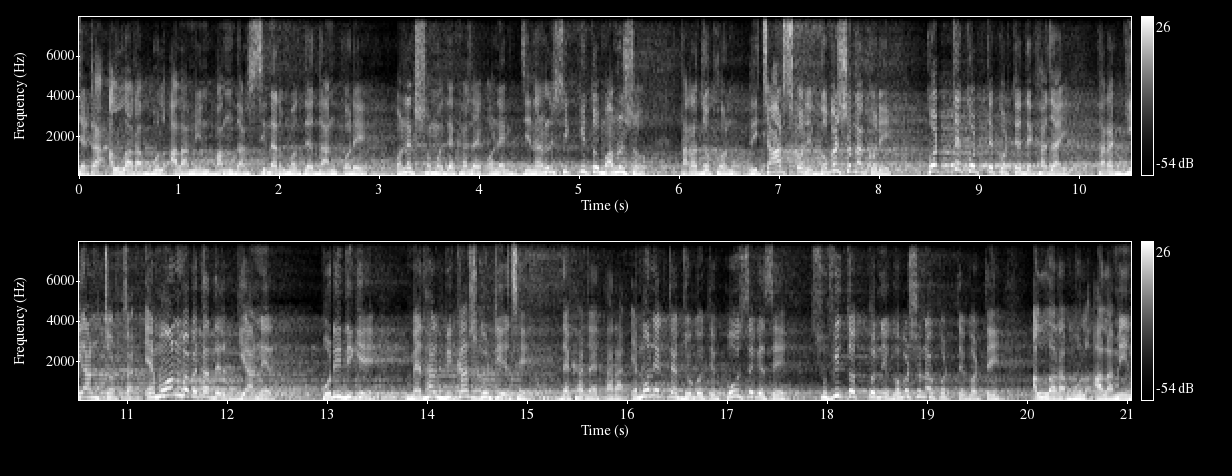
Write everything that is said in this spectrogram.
যেটা আল্লাহ রাব্বুল আলামিন বান্দার সিনার মধ্যে দান করে, অনেক সময় দেখা যায় অনেক জেনারেল শিক্ষিত মানুষও, তারা যখন রিচার্জ করে, গবেষণা করে, করতে করতে করতে দেখা যায়, তারা জ্ঞান চর্চা এমনভাবে তাদের জ্ঞানের পরিধিকে, মেধার বিকাশ ঘটিয়েছে, দেখা যায় তারা এমন একটা জগতে পৌঁছে গেছে, সুফি তত্ত্ব নিয়ে গবেষণা করতে করতে আল্লাহ রাব্বুল আলামিন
